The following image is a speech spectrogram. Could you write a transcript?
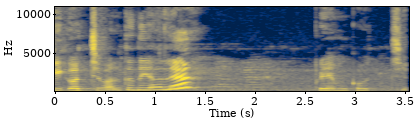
কি করছে বলতো দেওয়ালে? প্রেম করছে।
